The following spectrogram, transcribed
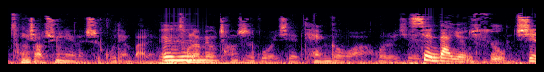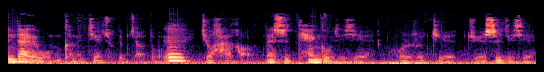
从小训练的是古典芭蕾，我们从来没有尝试过一些 tango 啊，或者一些现代元素。现代的我们可能接触的比较多，嗯，就还好。但是 tango 这些，或者说爵爵士这些，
